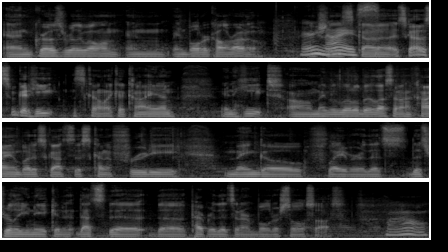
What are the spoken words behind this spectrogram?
and grows really well in, in, in Boulder, Colorado. Very actually, nice. It's got a, it's got some good heat. It's kind of like a cayenne in heat, um, maybe a little bit less than a cayenne, but it's got this kind of fruity mango flavor that's that's really unique, and that's the the pepper that's in our Boulder soul sauce. Wow,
